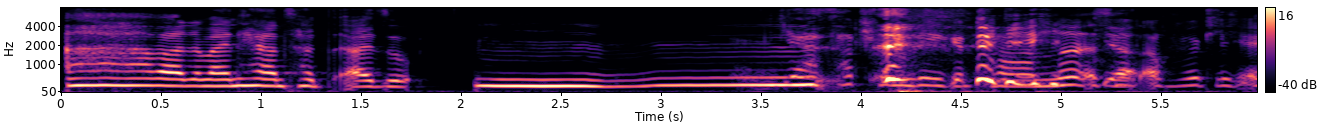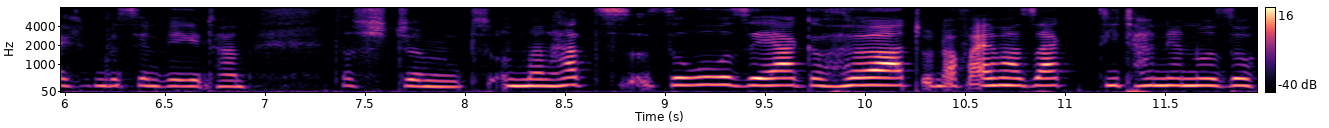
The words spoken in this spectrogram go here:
Aber mein Herz hat also. Mm, Ja, es hat schon wehgetan, ne? Es Ja. hat auch wirklich echt ein bisschen wehgetan. Das stimmt. Und man hat es so sehr gehört und auf einmal sagt die Tanja nur so,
